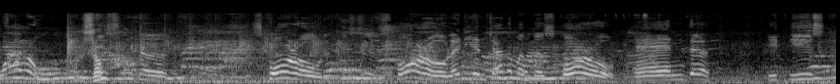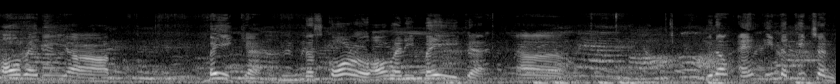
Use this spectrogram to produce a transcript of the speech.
Wow! This is the squirrel. This is squirrel, ladies and gentlemen, the squirrel, and uh, it is already um, baked. The squirrel already baked. Uh, you know, and in the kitchen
